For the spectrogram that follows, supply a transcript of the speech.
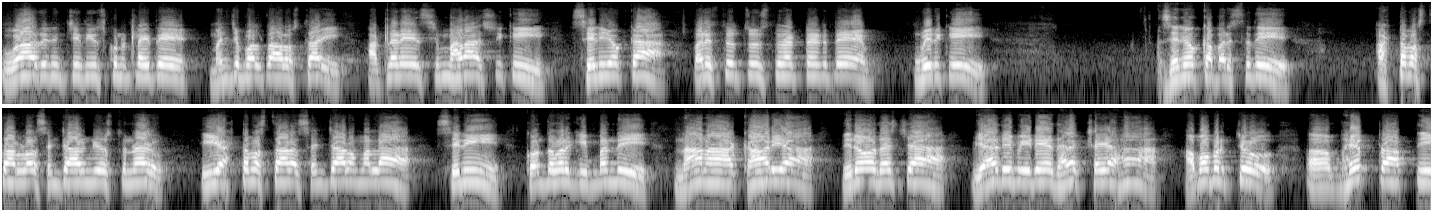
ఉగాది నుంచి తీసుకున్నట్లయితే మంచి ఫలితాలు వస్తాయి. అట్లనే సింహరాశికి శని యొక్క పరిస్థితి చూస్తున్నట్లయితే వీరికి శని యొక్క పరిస్థితి అష్టమ స్థానంలో సంచారం చేస్తున్నాడు. ఈ అష్టమ స్థాన సంచారం వల్ల శని కొంతవరకు ఇబ్బంది. నానా కార్య విరోధశ్చ వ్యాధిపీఠే ధనక్షయ అపమృత్యు భయప్రాప్తి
